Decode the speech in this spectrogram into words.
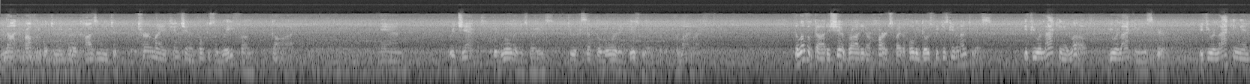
not profitable to me but are causing me to turn my attention and focus away from God and reject the world and its ways to accept the Lord and His will for my life. The love of God is shed abroad in our hearts by the Holy Ghost which is given unto us. If you are lacking in love, you are lacking in the Spirit. If you are lacking in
